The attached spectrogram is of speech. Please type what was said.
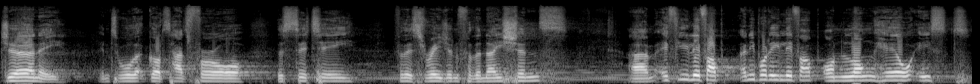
journey into all that God's had for the city, for this region, for the nations. Um, if you live up, anybody live up on Long Hill, east,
